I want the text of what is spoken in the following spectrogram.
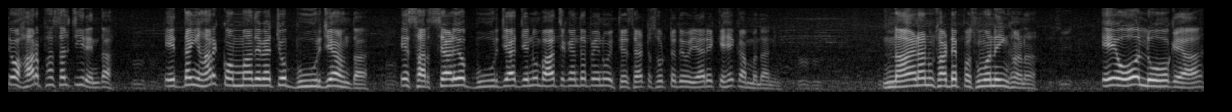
ਤੇ ਉਹ ਹਰ ਫਸਲ 'ਚ ਹੀ ਰਹਿੰਦਾ। ਇਦਾਂ ਹੀ ਹਰ ਕੌਮਾਂ ਦੇ ਵਿੱਚ ਉਹ ਬੂਰ ਜਿਹਾ ਹੁੰਦਾ। ਇਹ ਸਰਸੇ ਵਾਲੇ ਉਹ ਬੂਰ ਜਿਹਾ, ਜਿਹਨੂੰ ਬਾਅਦ 'ਚ ਕਹਿੰਦੇ ਪਏ ਇਹਨੂੰ ਇੱਥੇ ਸੈੱਟ ਸੁੱਟ ਦਿਓ ਯਾਰ, ਇਹ ਕਿਸੇ ਕੰਮ ਦਾ ਨਹੀਂ। ਨਾ ਇਹਨਾਂ ਨੂੰ ਸਾਡੇ ਪਸ਼ੂਆਂ ਨੇ ਹੀ ਖਾਣਾ। ਇਹ ਉਹ ਲੋਕ ਆ,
